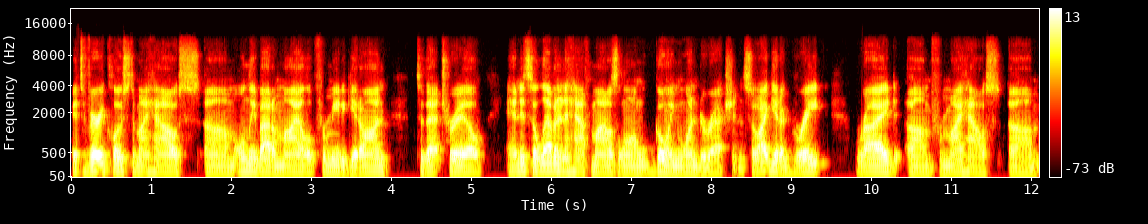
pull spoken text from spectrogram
It's very close to my house, um, only about a mile for me to get on to that trail, and it's 11 and a half miles long going one direction. So I get a great ride um, from my house. Um,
